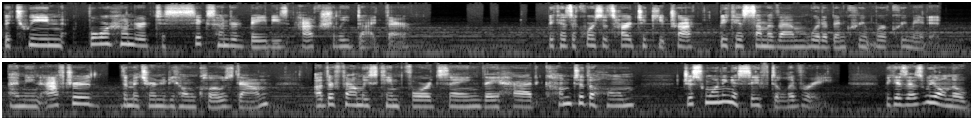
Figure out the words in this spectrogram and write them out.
Between 400 to 600 babies actually died there. Because of course it's hard to keep track because some of them would have been cre- were cremated. I mean, after the maternity home closed down, other families came forward saying they had come to the home just wanting a safe delivery. Because as we all know,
